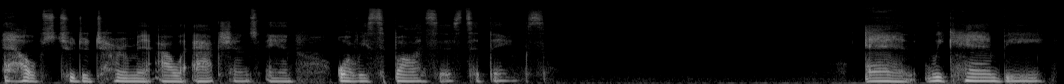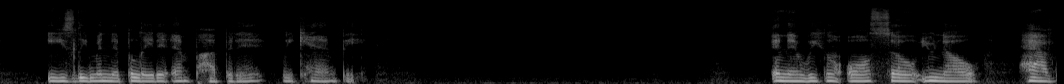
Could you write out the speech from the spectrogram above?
helps to determine our actions and or responses to things. And we can be easily manipulated and puppeted. We can be. And then we can also, you know, have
